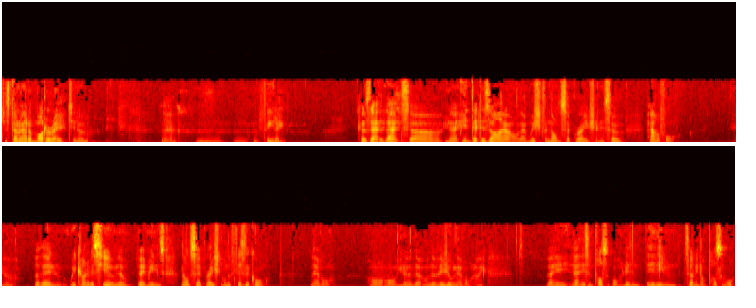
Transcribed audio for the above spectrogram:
just don't know how to moderate, you know, that uh, feeling. Because that that uh, you know in, that desire or that wish for non-separation is so powerful, you know. But then we kind of assume that, that it means non-separation on the physical level, or, or you know, the, on the visual level, like. But that isn't possible. It isn't, it isn't even certainly not possible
